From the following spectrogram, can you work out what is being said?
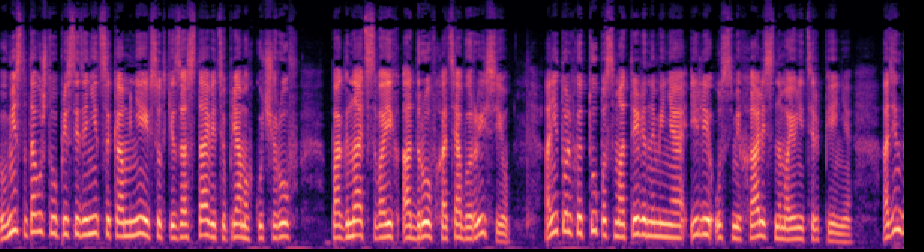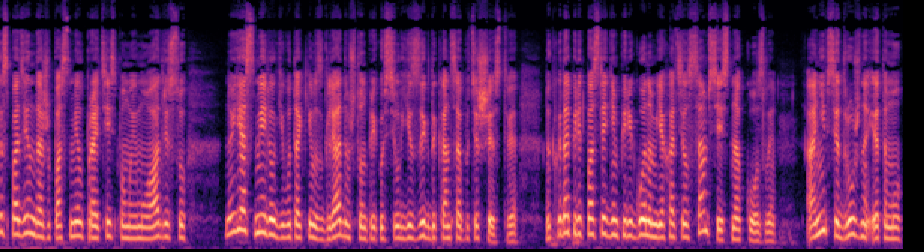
Вместо того, чтобы присоединиться ко мне и все-таки заставить упрямых кучеров погнать своих одров хотя бы рысью, они только тупо смотрели на меня или усмехались на мое нетерпение. Один господин даже посмел пройтись по моему адресу, но я смерил его таким взглядом, что он прикусил язык до конца путешествия. Но когда перед последним перегоном я хотел сам сесть на козлы, они все дружно этому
